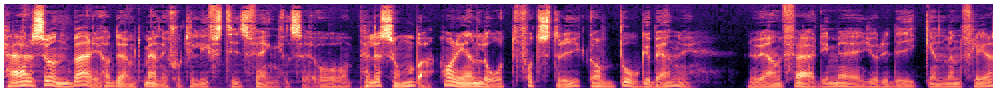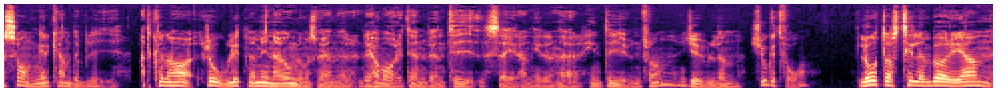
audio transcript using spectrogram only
Per Sundberg har dömt människor till livstidsfängelse och Pelle Zumba har i en låt fått stryk av Boge-Benny. Nu är han färdig med juridiken men fler sånger kan det bli. Att kunna ha roligt med mina ungdomsvänner, det har varit en ventil, säger han i den här intervjun från julen 22. Låt oss till en början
